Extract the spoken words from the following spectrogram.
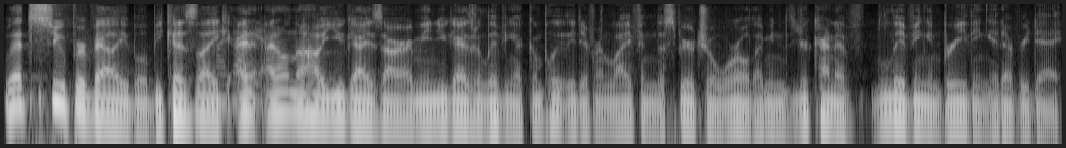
Well, that's super valuable because like oh God, I, yeah. I don't know how you guys are. I mean, you guys are living a completely different life in the spiritual world. I mean, you're kind of living and breathing it every day.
